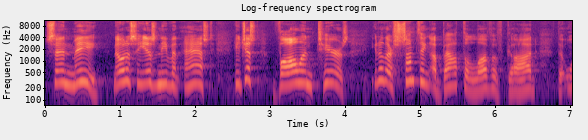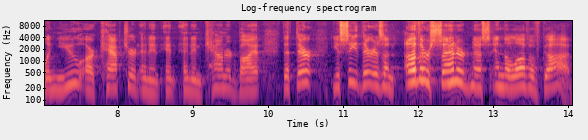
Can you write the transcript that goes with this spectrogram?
send me. Notice he isn't even asked, he just volunteers. You know, there's something about the love of God that when you are captured and, and, and encountered by it, that there, you see, there is an other centeredness in the love of God.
